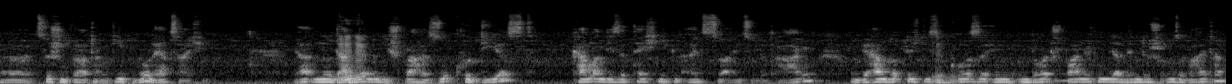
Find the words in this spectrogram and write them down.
äh, zwischen Wörtern gibt, nur Leerzeichen. Ja, nur dann, mhm. wenn du die Sprache so kodierst, kann man diese Techniken eins zu eins übertragen. Und wir haben wirklich diese mhm. Kurse in, in Deutsch, Spanisch, Niederländisch und so weiter.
